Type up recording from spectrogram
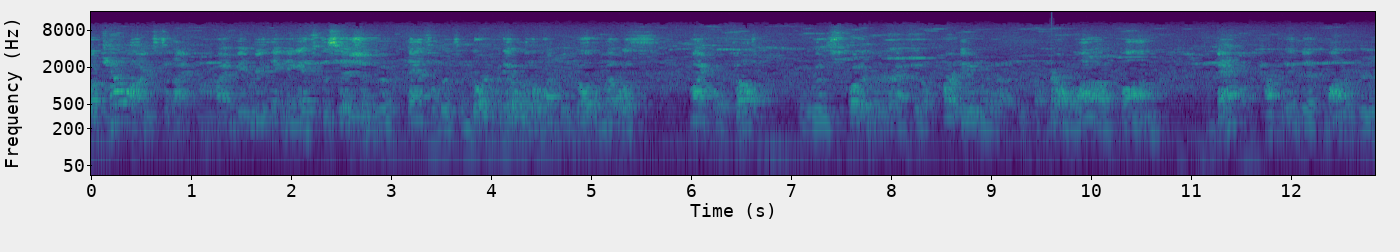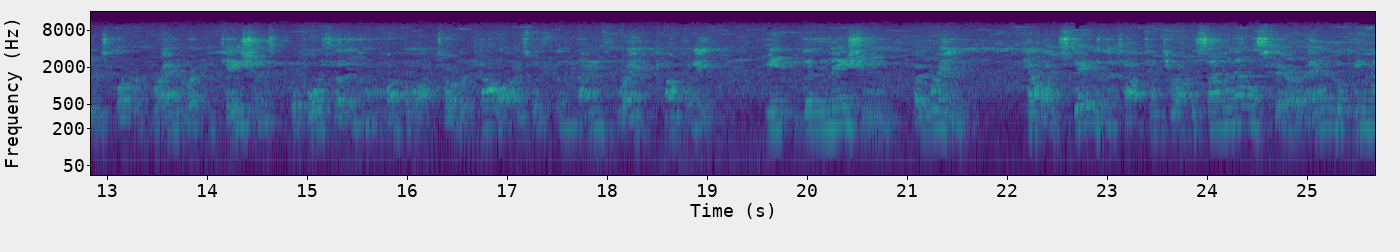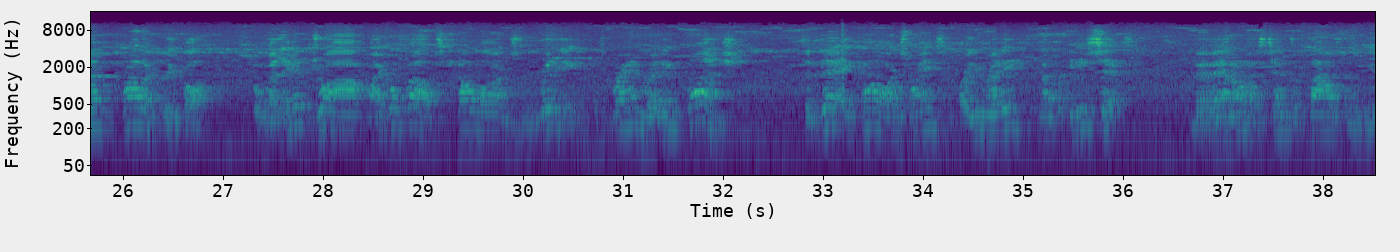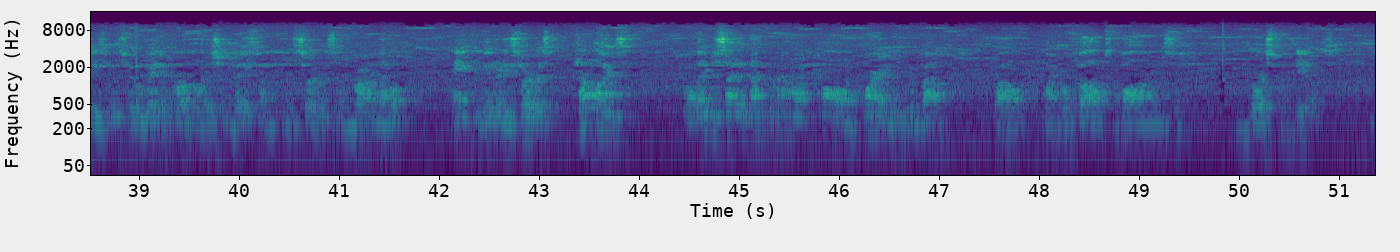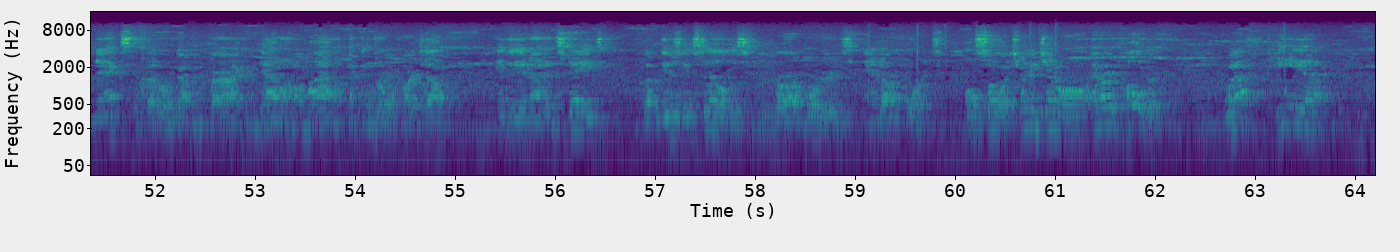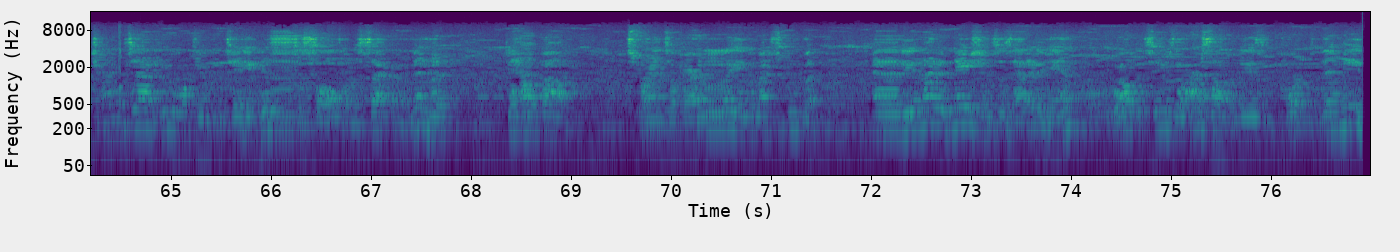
Well, Kellogg's tonight might be rethinking its decision to have canceled its endorsement deal with Olympic gold medalist Michael Phelps, who was photographed at a party with a, with a marijuana bong. That company that monitors corporate brand reputations reports that in the month of October, Kellogg's was the ninth ranked company in the nation by branding. Kellogg stayed in the top 10 throughout the salmonella scare and the peanut product recall. When it dropped Michael Phelps, Kellogg's rating, its brand rating, plunged. Today, Kellogg's ranks, are you ready? Number 86. Bavano has tens of thousands of users who rate a corporation based on human service, environmental, and community service. Kellogg's, well, they decided not to run out call inquiring about, well, Michael Phelps, bongs, and endorsement deals. Next, the federal government cracking down on a violent Mexican drug cartel in the United States, but using still secure our borders and our ports. Also, Attorney General Eric Holder. Well, he uh, turns out he wants to continue his assault on the Second Amendment to help out his friends, apparently, in the Mexican movement. And the United Nations is at it again. Well, it seems that our sovereignty is important to them either.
